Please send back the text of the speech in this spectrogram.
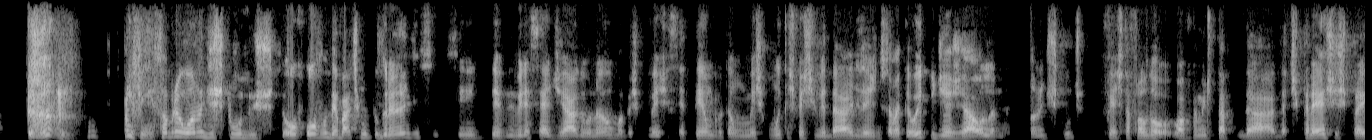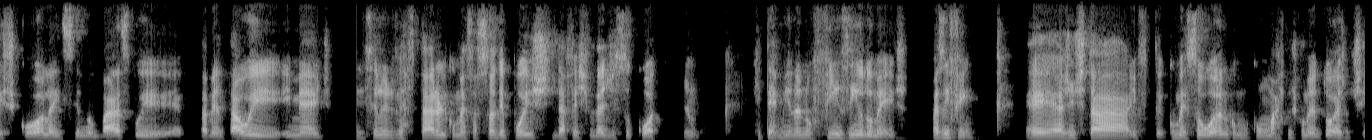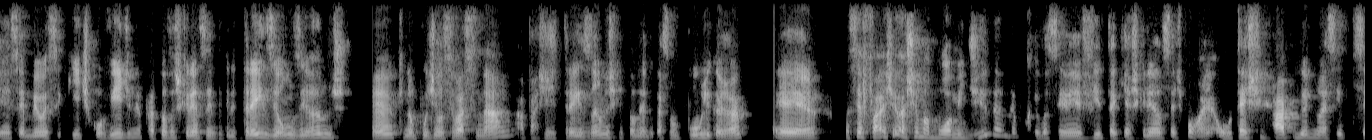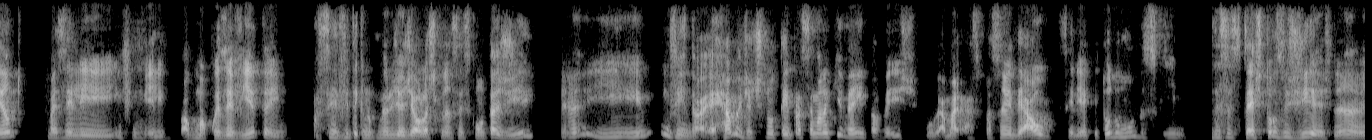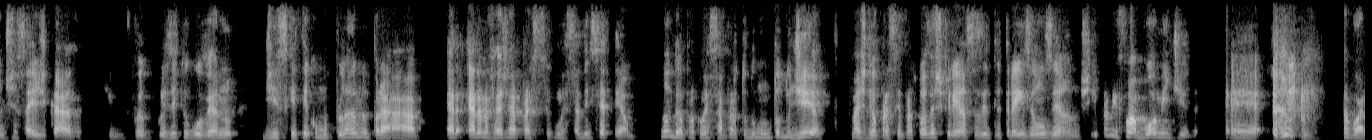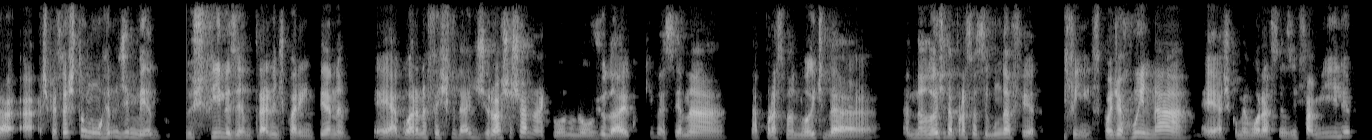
Enfim, sobre o ano de estudos, houve um debate muito grande se, deveria ser adiado ou não, uma vez que o mês de setembro tem um mês com muitas festividades, a gente vai ter oito dias de aula no ano de estudos. A gente está falando, obviamente, da, da, das creches, pré-escola, ensino básico, e, fundamental e, e médio. O ensino universitário ele começa só depois da festividade de Sukkot, né, que termina no finzinho do mês. Mas, enfim, é, a gente está. Começou o ano, como, como o Martins comentou, a gente recebeu esse kit Covid né, para todas as crianças entre 3 e 11 anos, né, que não podiam se vacinar, a partir de 3 anos, que estão na educação pública já. É, você faz, eu achei uma boa medida, né, porque você evita que as crianças. Bom, é, o teste rápido ele não é 100%, mas ele, enfim, ele alguma coisa evita, e você evita que no primeiro dia de aula as crianças se contagiem. Né, e, enfim, é, realmente a gente não tem para a semana que vem, talvez. A, a situação ideal seria que todo mundo se desses testes todos os dias, né, antes de sair de casa. Foi inclusive que o governo disse que tem como plano para era, era na verdade, era para ser começado em setembro. Não deu para começar para todo mundo todo dia, mas deu para ser para todas as crianças entre 3 e 11 anos. E para mim foi uma boa medida. É... Agora, as pessoas estão morrendo de medo dos filhos entrarem de quarentena é, agora na festividade de Rosh Hashanah, que é o Ano Novo Judaico, que vai ser na, na próxima noite da na noite da próxima segunda-feira. Enfim, isso pode arruinar é, as comemorações em família,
